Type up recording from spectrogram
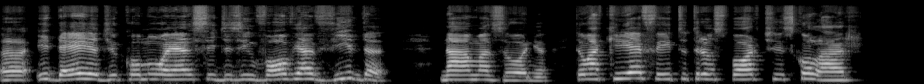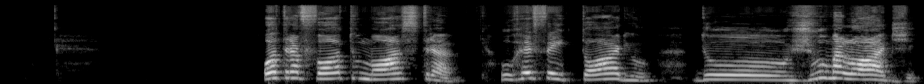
uh, ideia de como é se desenvolve a vida na Amazônia. Então, aqui é feito transporte escolar. Outra foto mostra o refeitório do Juma Lodge,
